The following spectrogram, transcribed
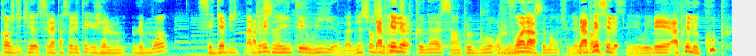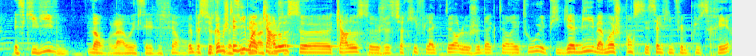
Quand je dis que c'est la personnalité que j'aime le, moins, c'est Gabi. Ma Après- personnalité, oui, bah, bien sûr, c'est après, la le- connasse, c'est un peu bourge. Voilà. Forcément, tu l'aimes Mais après, c'est le- oui. Mais après, le couple et ce qu'ils vivent, non, là, oui, c'est différent. Oui, parce que comme je t'ai dit, moi, Carlos, euh, Carlos, je surkiffe l'acteur, le jeu d'acteur et tout. Et puis Gabi, bah, moi, je pense que c'est celle qui me fait le plus rire.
